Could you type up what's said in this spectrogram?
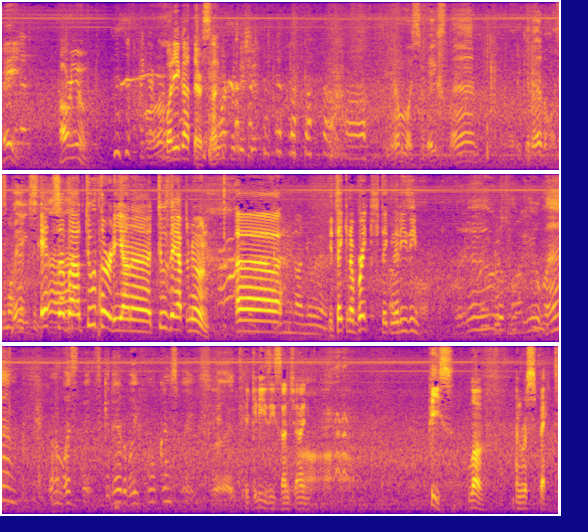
Hey, how are you? What do you got there, son? Get out of my space, man. Let me get out of my space. It's about 2.30 on a Tuesday afternoon. Uh, you taking a break? Taking it easy? Who the fuck are you, man? Get out of my space. Get out of my fucking space. Right? Take it easy, sunshine. Peace, love, and respect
